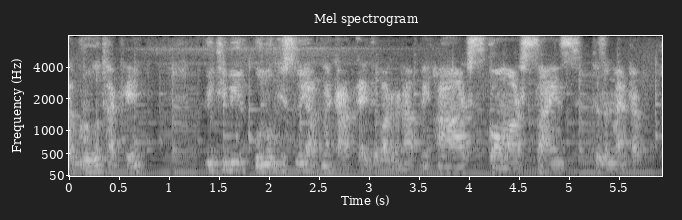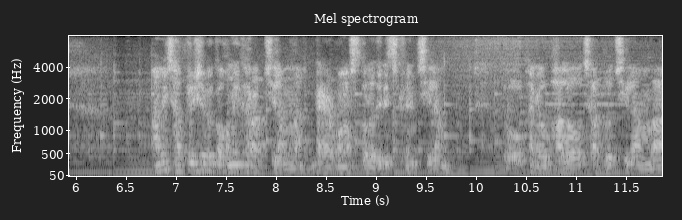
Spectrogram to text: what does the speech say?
আগ্রহ থাকে, পৃথিবীর কোনো কিছুই আপনাকে আটকাইতে পারবে না। আপনি আর্টস কমার্স সায়েন্স ম্যাটার আমি ছাত্র হিসেবে কখনোই খারাপ ছিলাম না। ঢাকা কমার্স কলেজের স্টুডেন্ট ছিলাম। তো ওখানেও ভালো ছাত্র ছিলাম বা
